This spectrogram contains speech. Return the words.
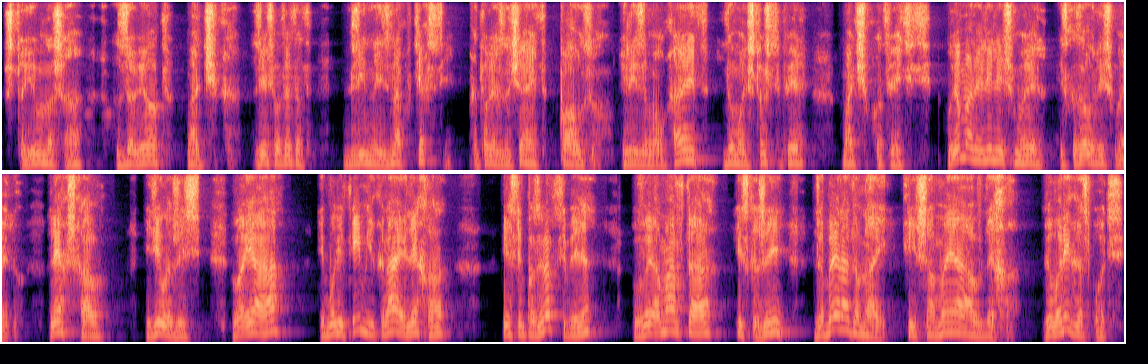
что юноша зовет мальчика. Здесь вот этот длинный знак в тексте – который означает паузу. Или замолкает, думает, что же теперь мальчику ответить. Уемар Или Ишмаэль, и сказал Ишмаэлю, Лех Шхав, иди ложись. Вая, и будет имя края Леха, если позовет тебе, вы Амарта, и скажи, Дабер Адонай, Кишамеа Авдеха. Говори, Господь,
